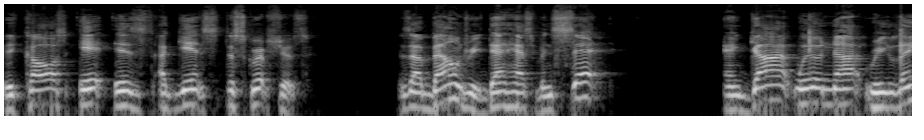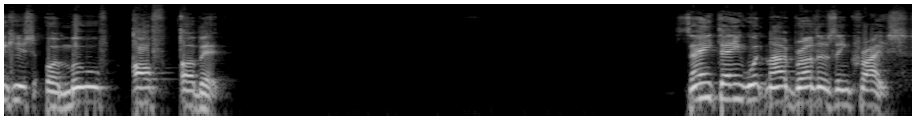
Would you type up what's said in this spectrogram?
because it is against the scriptures. There's a boundary that has been set, and God will not relinquish or move off of it. Same thing with my brothers in Christ.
